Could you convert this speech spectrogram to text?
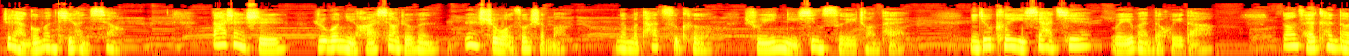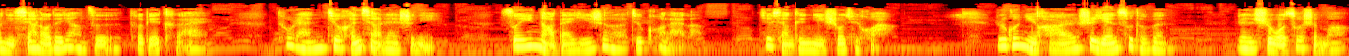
这两个问题很像？搭讪时。如果女孩笑着问“认识我做什么”，那么她此刻属于女性思维状态，你就可以下切委婉的回答：“刚才看到你下楼的样子特别可爱，突然就很想认识你，所以脑袋一热就过来了，就想跟你说句话。”如果女孩是严肃的问“认识我做什么”，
